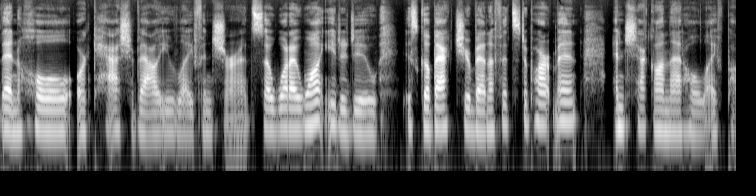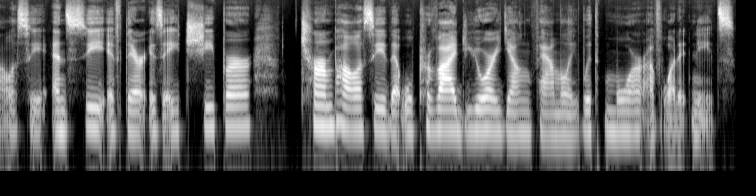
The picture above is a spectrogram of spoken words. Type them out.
than whole or cash value life insurance. So, what I want you to do is go back to your benefits department and check on that whole life policy and see if there is a cheaper term policy that will provide your young family with more of what it needs.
